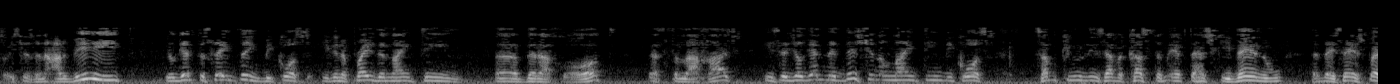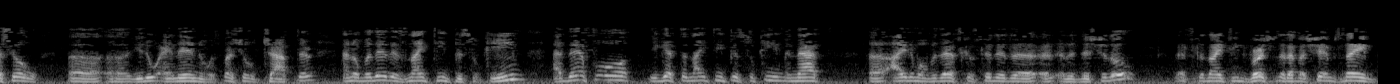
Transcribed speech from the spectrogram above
So he says, in Arbit, you'll get the same thing because you're going to pray the 19 uh, Berachot, that's the Lachash. He said you'll get an additional 19 because some communities have a custom after Hashkivenu that they say a special uh, uh, Yiru Eineinu, a special chapter, and over there there's 19 Pesukim, and therefore you get the 19 Pesukim in that uh, item over there. It's considered uh, an additional. That's the 19 verses that have Hashem's name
